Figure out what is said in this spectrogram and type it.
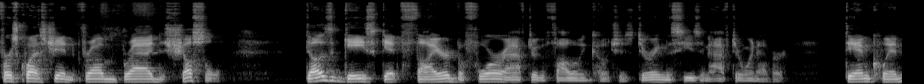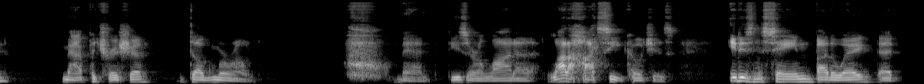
First question from Brad Schussel. Does Gase get fired before or after the following coaches during the season, after, whenever? Dan Quinn, Matt Patricia, Doug Marrone. Whew, man, these are a lot of a lot of hot seat coaches. It is insane, by the way, that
